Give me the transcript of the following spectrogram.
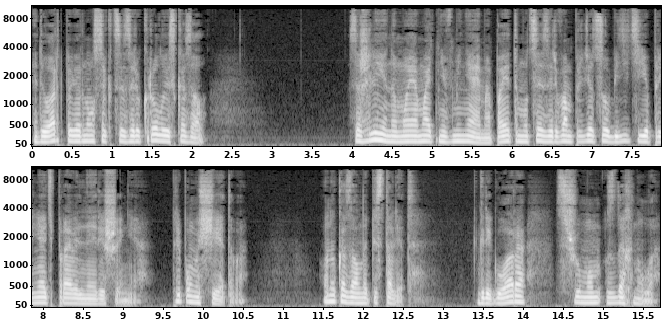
Эдуард повернулся к Цезарю Кроллу и сказал, «Сожалею, но моя мать невменяема, поэтому, Цезарь, вам придется убедить ее принять правильное решение. При помощи этого». Он указал на пистолет. Григуара с шумом вздохнула.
